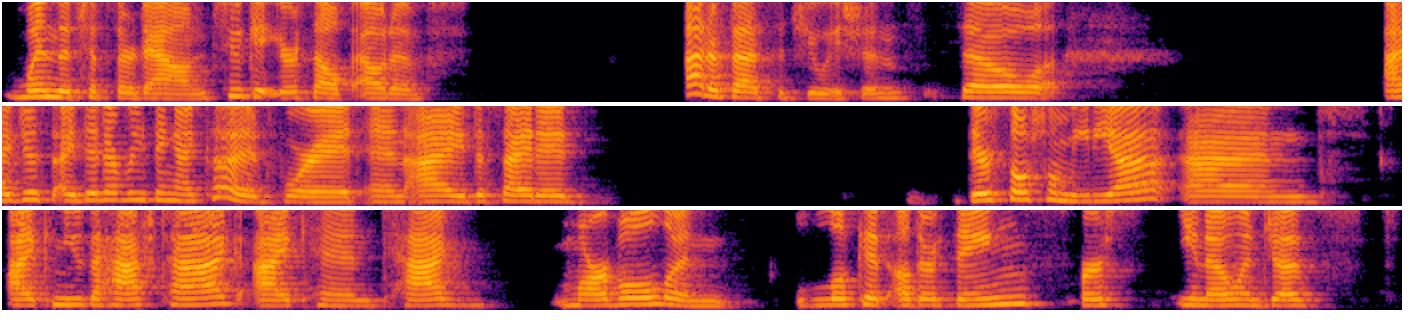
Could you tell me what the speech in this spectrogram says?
when the chips are down to get yourself out of out of bad situations. So I just I did everything I could for it and I decided there's social media and I can use a hashtag. I can tag Marvel and look at other things first, you know, and just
